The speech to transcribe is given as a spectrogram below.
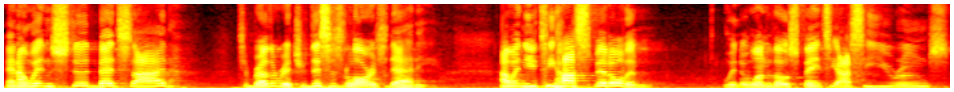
and I went and stood bedside to Brother Richard. This is Laura's daddy. I went to UT Hospital and went to one of those fancy ICU rooms.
